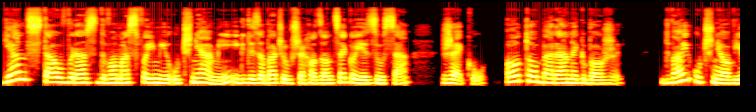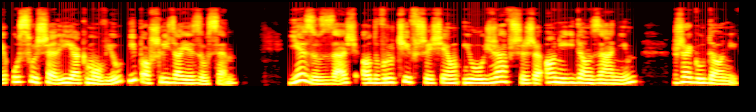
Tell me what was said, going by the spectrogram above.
Jan stał wraz z dwoma swoimi uczniami i gdy zobaczył przechodzącego Jezusa, rzekł: Oto baranek Boży. Dwaj uczniowie usłyszeli, jak mówił, i poszli za Jezusem. Jezus zaś, odwróciwszy się i ujrzawszy, że oni idą za nim, rzekł do nich:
